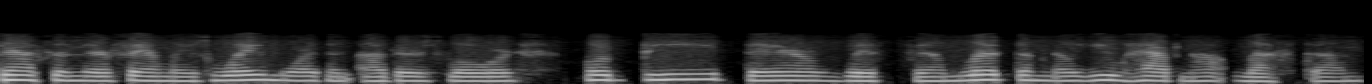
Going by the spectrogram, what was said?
death in their families way more than others, Lord. Lord, be there with them. Let them know you have not left them.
